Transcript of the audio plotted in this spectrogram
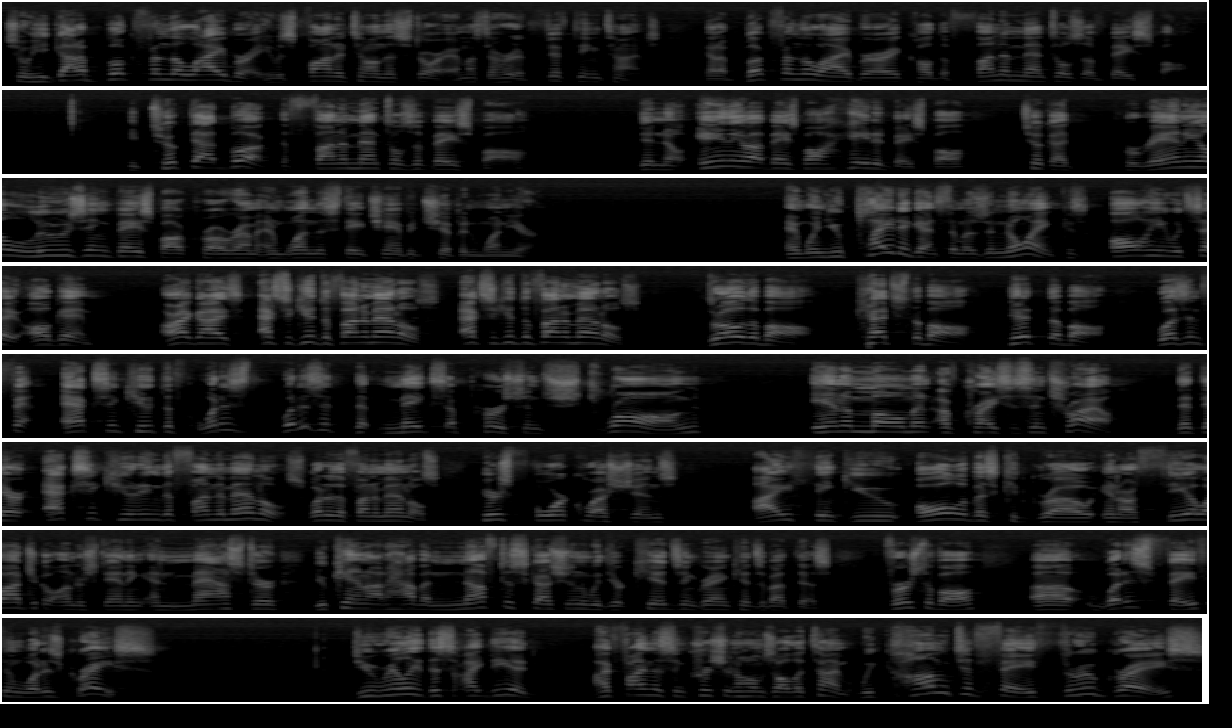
So he got a book from the library. He was fond of telling this story. I must have heard it 15 times. Got a book from the library called The Fundamentals of Baseball. He took that book, The Fundamentals of Baseball, didn't know anything about baseball, hated baseball, took a perennial losing baseball program and won the state championship in one year. And when you played against him, it was annoying because all he would say all game, all right, guys, execute the fundamentals, execute the fundamentals, throw the ball, catch the ball, hit the ball. Wasn't fa- execute the what is what is it that makes a person strong in a moment of crisis and trial? That they're executing the fundamentals. What are the fundamentals? Here's four questions I think you, all of us, could grow in our theological understanding and master. You cannot have enough discussion with your kids and grandkids about this. First of all, uh, what is faith and what is grace? Do you really, this idea, I find this in Christian homes all the time. We come to faith through grace,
